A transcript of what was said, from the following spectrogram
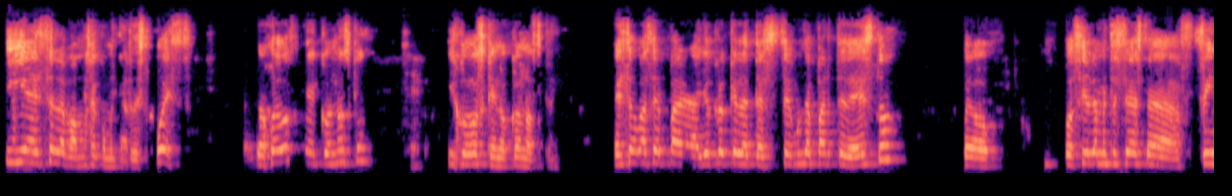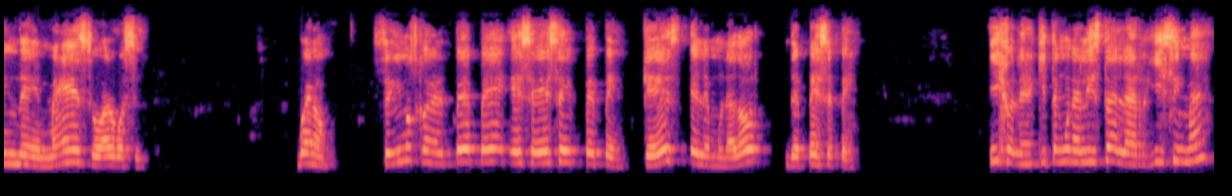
y a esa la vamos a comentar después. Los juegos que conozcan sí. y juegos que no conozcan. Esto va a ser para, yo creo que la segunda parte de esto, pero posiblemente sea hasta fin de mes o algo así. Bueno, seguimos con el PPSSPP, que es el emulador de PSP. Híjole, aquí tengo una lista larguísima.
